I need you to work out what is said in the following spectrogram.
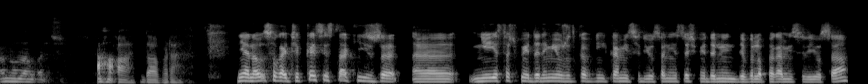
anulować. Aha. A, dobra. Nie, no słuchajcie, case jest taki, że e, nie jesteśmy jedynymi użytkownikami Siriusa, nie jesteśmy jedynymi deweloperami Siriusa.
